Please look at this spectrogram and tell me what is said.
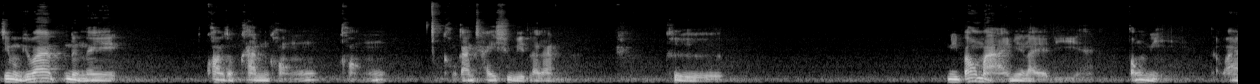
จริงผมคิดว่าหนึ่งใน ความสำคัญของของของการใช้ชีวิตแล้วกัน คือ มีเป้าหมายมีอะไรดีฮะต้องมี แต่ว่า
